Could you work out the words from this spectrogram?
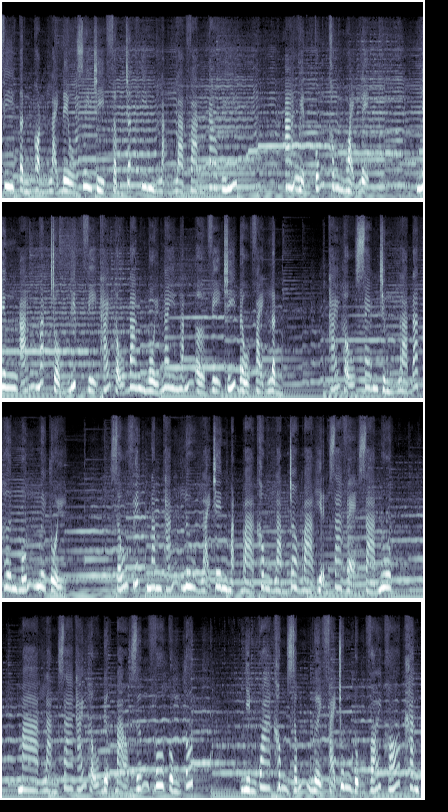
Phi tần còn lại đều duy trì phẩm chất im lặng là vàng cao quý. A huyền cũng không ngoại lệ. Nhưng áng mắt trộm liếc vì Thái hậu đang ngồi ngay ngắn ở vị trí đầu vài lần. Thái hậu xem chừng là đã hơn 40 tuổi. Dấu vết năm tháng lưu lại trên mặt bà không làm cho bà hiện ra vẻ già nua, Mà làn da Thái hậu được bảo dưỡng vô cùng tốt Nhìn qua không giống người phải chung đụng vói khó khăn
